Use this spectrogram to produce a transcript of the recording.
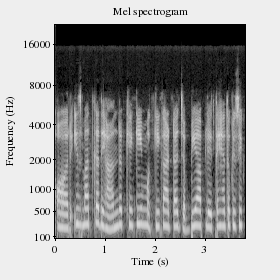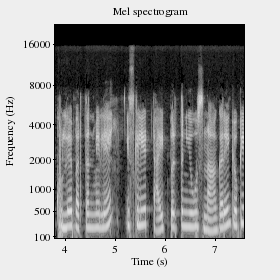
और इस बात का ध्यान रखें कि मक्की का आटा जब भी आप लेते हैं तो किसी खुले बर्तन में लें। इसके लिए टाइट बर्तन यूज़ ना करें क्योंकि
